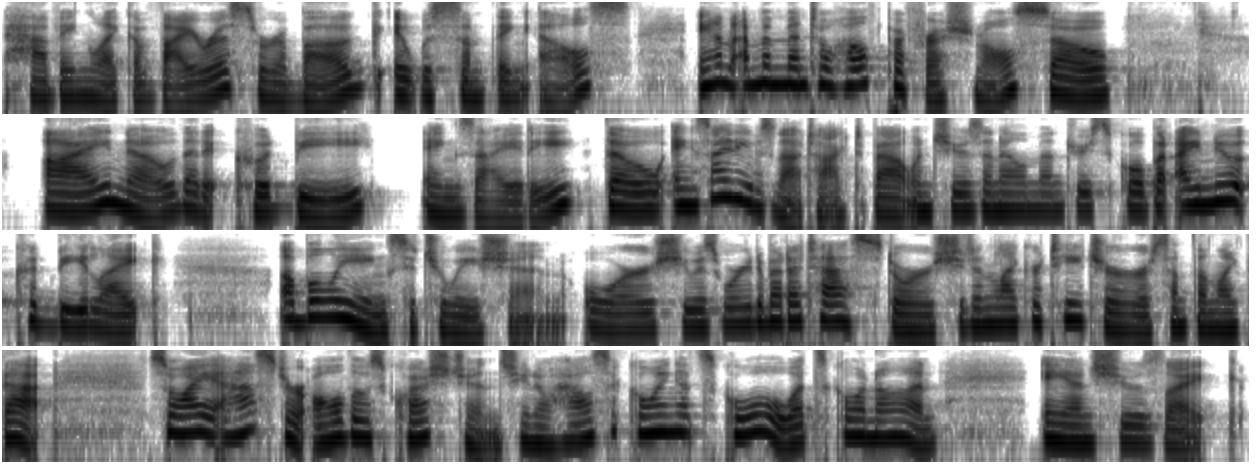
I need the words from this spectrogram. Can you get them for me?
having like a virus or a bug. It was something else. And I'm a mental health professional. So I know that it could be anxiety, though anxiety was not talked about when she was in elementary school, but I knew it could be like a bullying situation, or she was worried about a test, or she didn't like her teacher, or something like that. So I asked her all those questions, you know, how's it going at school? What's going on? And she was like,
